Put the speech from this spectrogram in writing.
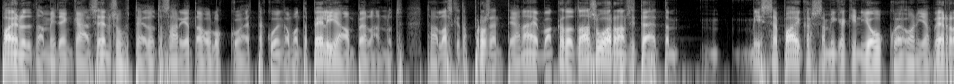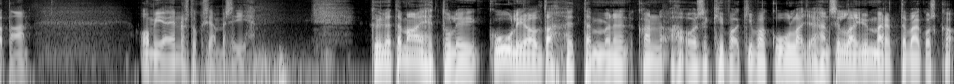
painoteta mitenkään sen suhteen tuota sarjataulukkoa, että kuinka monta peliä on pelannut, tai lasketa prosentteja näin, vaan katsotaan suoraan sitä, että missä paikassa mikäkin joukkue on, ja verrataan omia ennustuksiamme siihen. Kyllä tämä aihe tuli kuulijoilta, että tämmöinen kann, olisi kiva, kiva kuulla ja ihan sillä ymmärrettävää, koska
